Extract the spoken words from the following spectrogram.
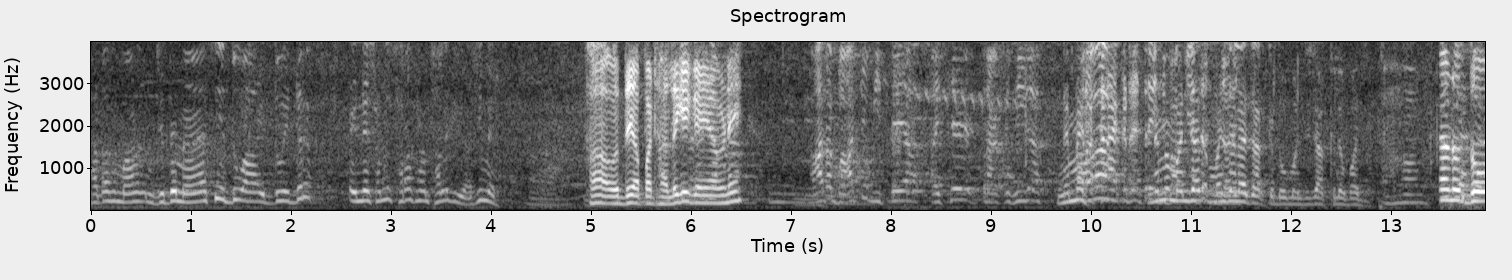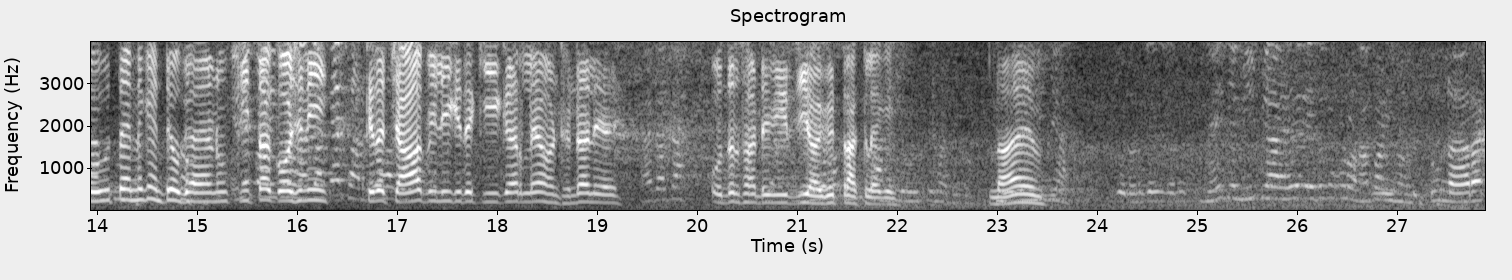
ਸਾਡਾ ਸਮਾਨ ਜਿੱਦੇ ਮੈਂ ਆਇਆ ਸੀ ਇਦੋਂ ਆ ਇਦੋਂ ਇੱਧਰ ਇੰਨੇ ਸਾਹਮਣੇ ਸਾਰਾ ਸਮਾਨ ਠੱਲ ਗਿਆ ਸੀ ਮੇਰੇ। ਹਾਂ ਉਹਦੇ ਆਪਾਂ ਠੱਲ ਕੇ ਗਏ ਆ ਉਹਨੇ ਆ ਤਾਂ ਬਾਅਦ ਚੋਂ ਕੀਤੇ ਆ ਇੱਥੇ ਟਰੱਕ ਸੀਗਾ। ਨਿੰਮੇ ਨਿੰਮੇ ਮੰਜਾ ਮੰਜਾ ਲੈ ਚੱਕ ਕੇ ਦੋ ਮੰਜੇ ਚੱਕ ਲਿਓ ਭਾਜੀ। ਇਹਨਾਂ ਨੂੰ 2-3 ਘੰਟੇ ਹੋ ਗਏ ਆਇਆਂ ਨੂੰ। ਕੀਤਾ ਕੁਛ ਨਹੀਂ। ਕਿਤੇ ਚਾਹ ਪੀ ਲਈ ਕਿਤੇ ਕੀ ਕਰ ਲਿਆ ਹੁਣ ਠੰਡਾ ਲਿਆ ਉਧਰ ਸਾਡੇ ਵੀਰ ਜੀ ਆ ਗਏ ਟਰੱਕ ਲੈ ਕੇ। ਲਾਏ ਨਹੀਂ ਜੇ ਮੀਂਹ ਪਿਆ ਇਹ ਇਹਦੇ ਕੋਲ ਘੜਾਉਣਾ ਪਾਣੀ ਹੁਣ। ਤੂੰ ਨਾ ਰੱਖ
